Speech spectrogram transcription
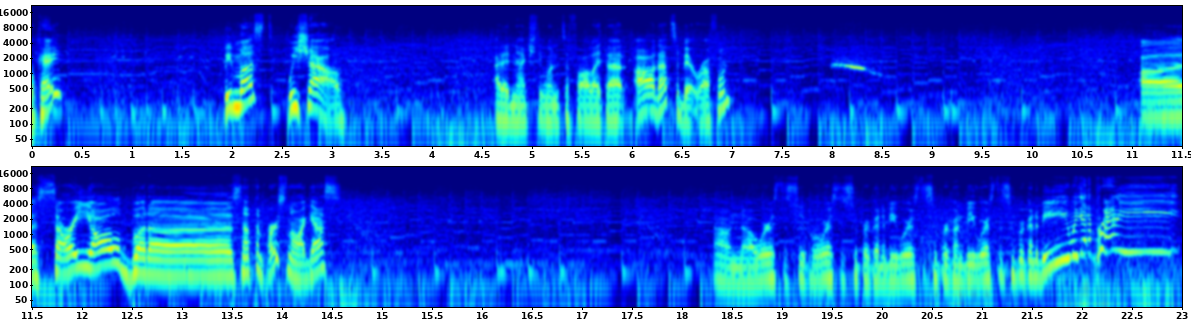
Okay. We must, we shall. I didn't actually want it to fall like that. Oh, that's a bit rough one. Uh, sorry, y'all, but uh, it's nothing personal, I guess. Oh no, where's the super? Where's the super gonna be? Where's the super gonna be? Where's the super gonna be? We gotta pray!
